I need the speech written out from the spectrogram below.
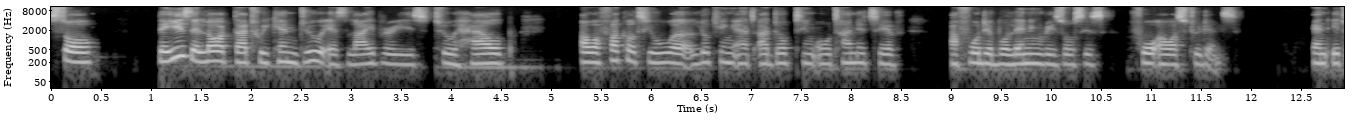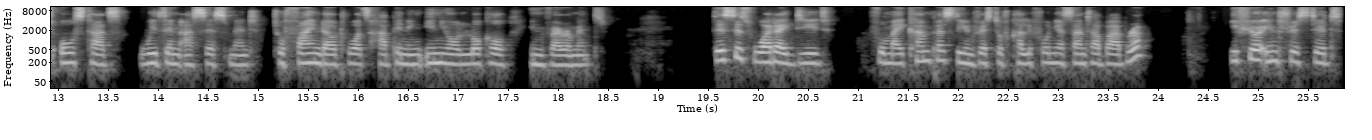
So there is a lot that we can do as libraries to help our faculty who are looking at adopting alternative affordable learning resources for our students. And it all starts with an assessment to find out what's happening in your local environment. This is what I did for my campus, the University of California, Santa Barbara. If you're interested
